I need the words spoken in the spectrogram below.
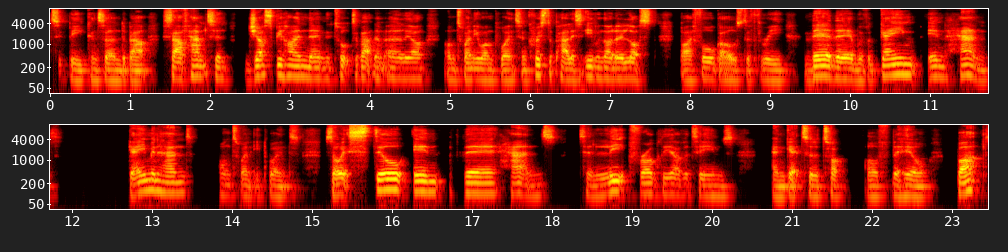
to be concerned about. Southampton just behind them. We talked about them earlier on 21 points, and Crystal Palace, even though they lost by four goals to three, they're there with a game in hand. Game in hand on 20 points. So it's still in their hands to leapfrog the other teams and get to the top of the hill. But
